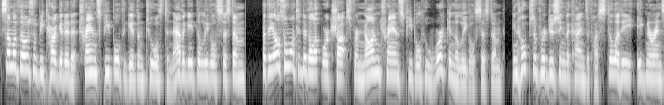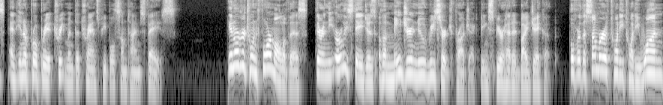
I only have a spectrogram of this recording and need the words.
Some of those would be targeted at trans people to give them tools to navigate the legal system, but they also want to develop workshops for non trans people who work in the legal system in hopes of reducing the kinds of hostility, ignorance, and inappropriate treatment that trans people sometimes face. In order to inform all of this, they're in the early stages of a major new research project being spearheaded by Jacob. Over the summer of 2021,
